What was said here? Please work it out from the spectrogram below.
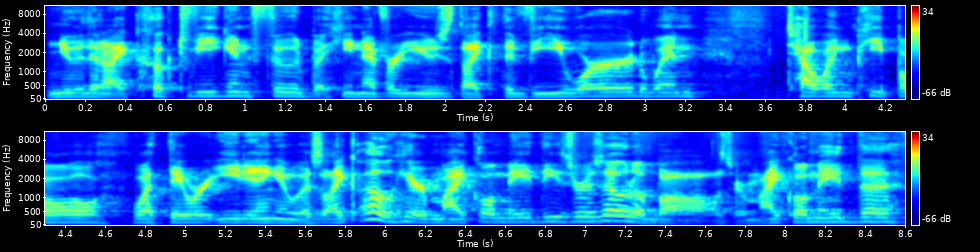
knew that I cooked vegan food, but he never used like the V word when telling people what they were eating. It was like, oh, here, Michael made these risotto balls, or Michael made the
